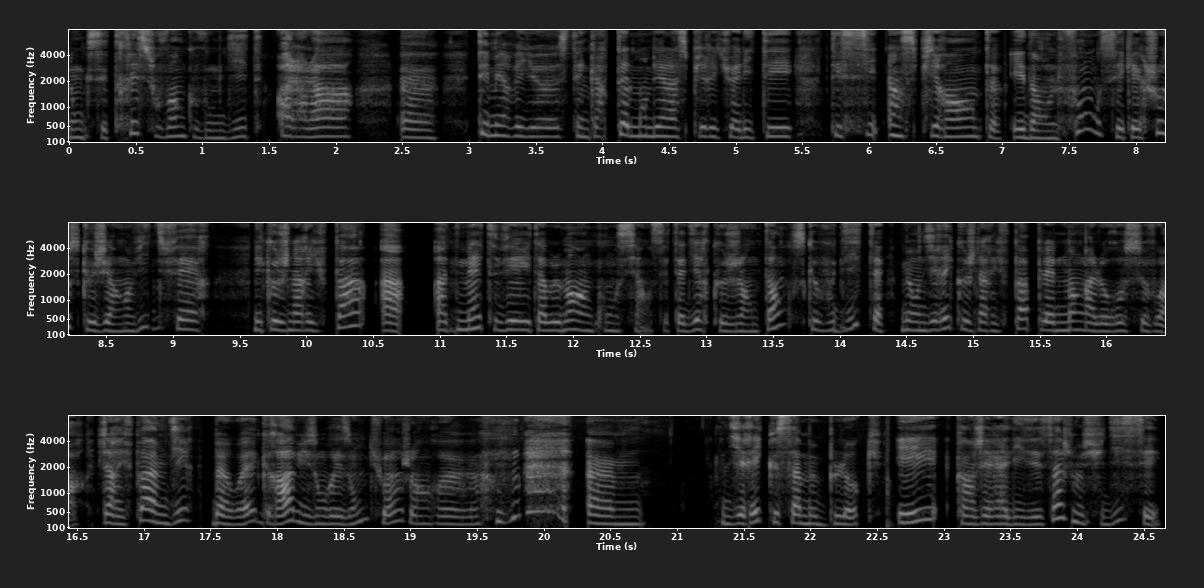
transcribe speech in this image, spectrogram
Donc c'est très souvent que vous me dites Oh là là, euh, t'es merveilleuse, t'incarnes tellement bien la spiritualité, t'es si inspirante. Et dans le fond, c'est quelque chose que j'ai envie de faire, mais que je n'arrive pas à admettre véritablement en conscience. C'est-à-dire que j'entends ce que vous dites, mais on dirait que je n'arrive pas pleinement à le recevoir. J'arrive pas à me dire Bah ouais, grave, ils ont raison, tu vois, genre. Euh, dirais que ça me bloque. Et quand j'ai réalisé ça, je me suis dit, c'est,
